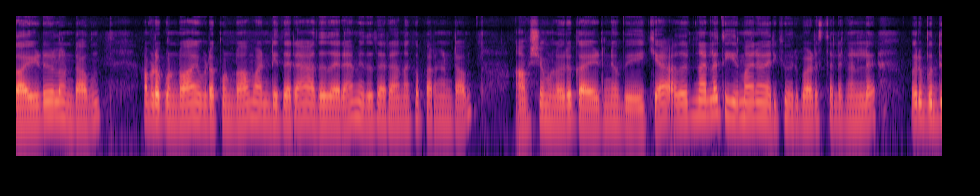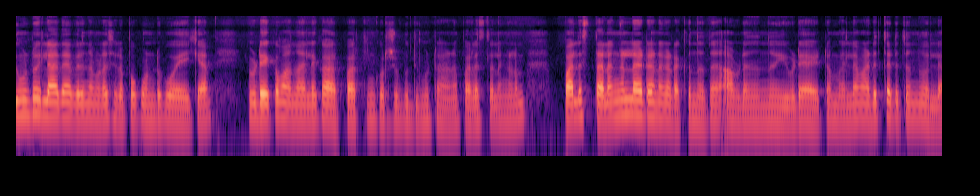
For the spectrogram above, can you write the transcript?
ഗൈഡുകളുണ്ടാവും. അവിടെ കൊണ്ടുപോകാം ഇവിടെ കൊണ്ടുപോകാം വണ്ടി തരാം അത് തരാം ഇത് തരാം എന്നൊക്കെ പറഞ്ഞിട്ടുണ്ടാവും. ആവശ്യമുള്ളവർ ഗൈഡിനെ ഉപയോഗിക്കുക. അതൊരു നല്ല തീരുമാനമായിരിക്കും. ഒരുപാട് സ്ഥലങ്ങളിൽ ഒരു ബുദ്ധിമുട്ടും ഇല്ലാതെ അവർ നമ്മളെ ചിലപ്പോൾ കൊണ്ടുപോയേക്കാം. ഇവിടെയൊക്കെ വന്നാൽ കാർ പാർക്കിംഗ് കുറച്ച് ബുദ്ധിമുട്ടാണ്. പല സ്ഥലങ്ങളും പല സ്ഥലങ്ങളിലായിട്ടാണ് കിടക്കുന്നത്. അവിടെ നിന്നും ഇവിടെ ആയിട്ടും എല്ലാം അടുത്തടുത്തൊന്നുമല്ല.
